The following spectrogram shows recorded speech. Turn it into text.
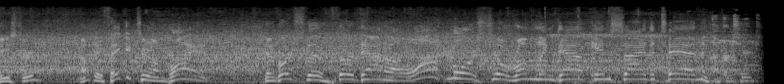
Feaster. No, they fake it to him. Bryant converts the third down and a lot more still rumbling down inside the 10.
